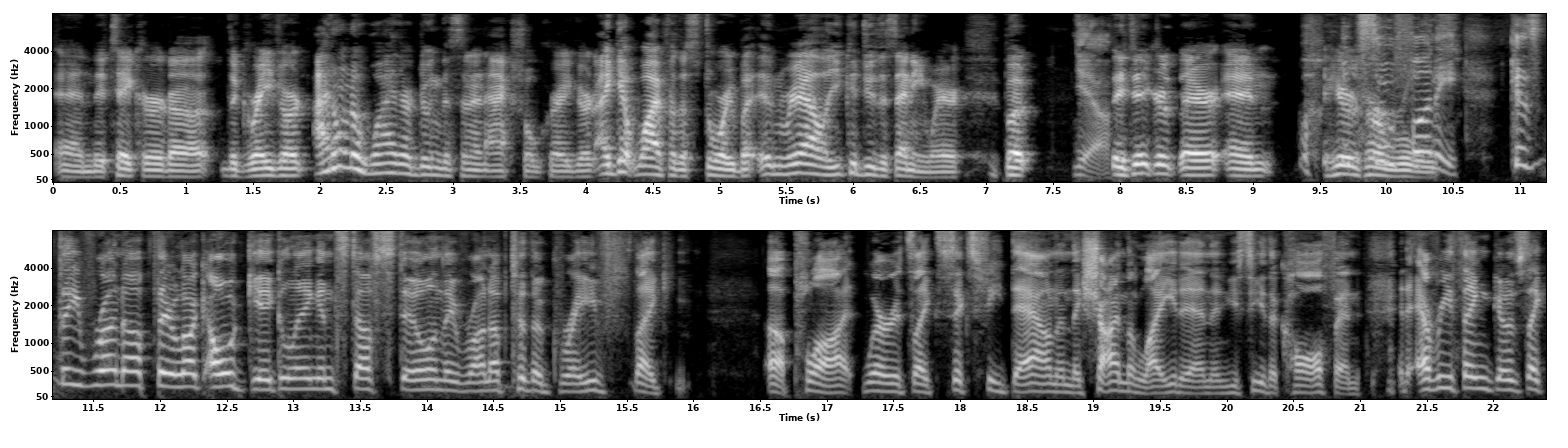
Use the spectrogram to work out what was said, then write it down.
And they take her to the graveyard. I don't know why they're doing this in an actual graveyard. I get why for the story, but in reality, you could do this anywhere. But yeah, they take her there, and here's it's her so rules. funny because they run up. They're like all giggling and stuff still, and they run up to the grave like uh, plot where it's like six feet down and they shine the light in and you see the coffin and everything goes like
